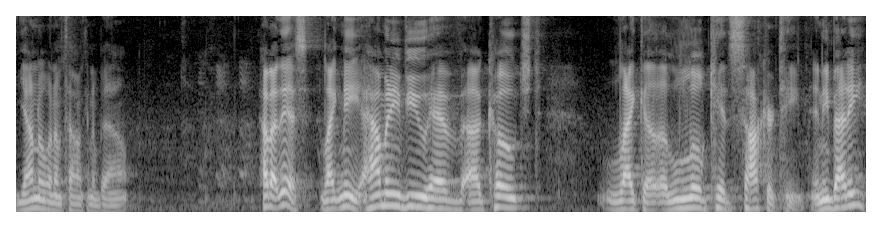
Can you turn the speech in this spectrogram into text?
Y'all know what I'm talking about. How about this? Like me, how many of you have uh, coached like a, a little kid's soccer team? Anybody?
